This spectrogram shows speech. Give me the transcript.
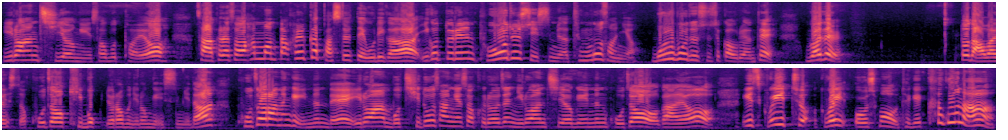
이러한 지형에서부터요. 자, 그래서 한번 딱 헐끗 봤을 때 우리가 이것들은 보여줄 수 있습니다. 등고선이요. 뭘 보여줄 수 있을까, 우리한테? whether 또 나와 있어. 고저, 기복 여러분 이런 게 있습니다. 고저라는 게 있는데 이러한 뭐 지도상에서 그려진 이러한 지역에 있는 고저가요. It's great, to, great or small. 되게 크구나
